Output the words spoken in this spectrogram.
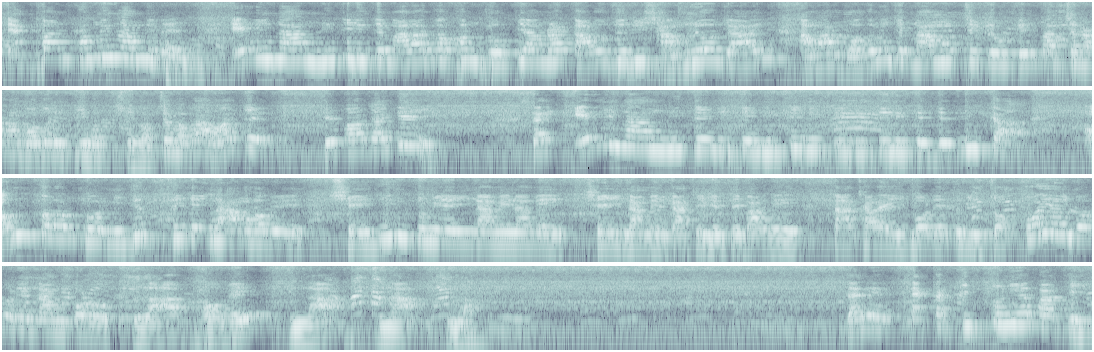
একবার কোনদিন নাম নেবেন। এই নাম নিতে নিতে মালা যখন জপি আমরা কারও যদি সামনেও যাই, আমার বদলে যে নাম হচ্ছে, কেউ টের পাচ্ছে না আমার বদলে কি হচ্ছে। হচ্ছে বাবা হচ্ছে টের পাওয়া যায় কি? তাই এই নাম নিতে নিতে নিতে নিতে নিতে নিতে যেদিনকা অন্তরঙ্গ নিজের থেকেই নাম হবে। সেই দিন তুমি এই নামে নামে সেই নামের কাছে যেতে পারবে। তাছাড়া এই বলে তুমি যতই এই বদলের নাম করো, লাভ হবে না না না। তাহলে একটা কীর্তনীয় পার্টি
